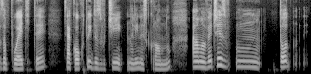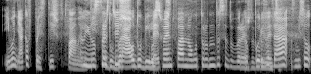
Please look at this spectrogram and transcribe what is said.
за поетите, сега колкото и да звучи нали, нескромно, ама вече м- то има някакъв престиж в това, нали? Ами, Ти се добрал до билет. Освен това е много трудно да се добереш до Първо, билети. да, в смисъл,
